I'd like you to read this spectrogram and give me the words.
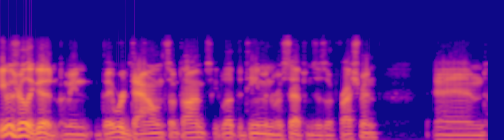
he was really good. I mean, they were down sometimes. He led the team in receptions as a freshman, and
